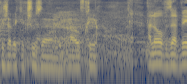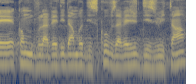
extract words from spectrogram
que j'avais quelque chose à offrir. Alors, vous avez, comme vous l'avez dit dans votre discours, vous avez juste 18 ans.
